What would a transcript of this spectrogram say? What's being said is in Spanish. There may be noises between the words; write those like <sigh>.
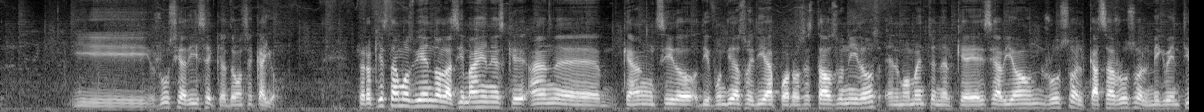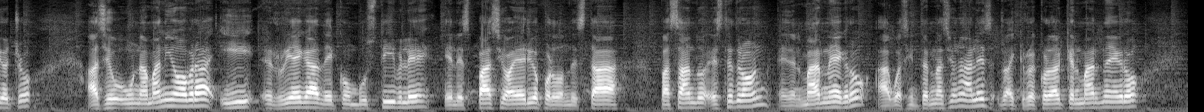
y Rusia dice que el dron se cayó. Pero aquí estamos viendo las imágenes que han, que han sido difundidas hoy día por los Estados Unidos, en el momento en el que ese avión ruso, el caza ruso, el MiG-28, hace una maniobra y riega de combustible el espacio aéreo por donde está pasando este dron, en el Mar Negro, aguas internacionales. Hay que recordar que el Mar Negro,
